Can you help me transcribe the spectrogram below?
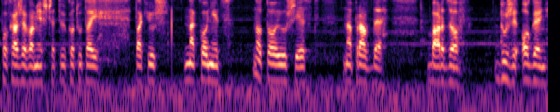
Pokażę Wam jeszcze tylko tutaj, tak już na koniec. No to już jest naprawdę bardzo duży ogień.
